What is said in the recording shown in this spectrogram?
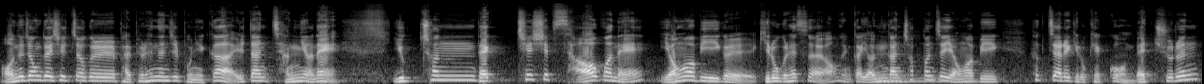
어느 정도의 실적을 발표를 했는지 보니까 일단 작년에 6,174억 원의 영업이익을 기록을 했어요. 그러니까 연간 첫 번째 영업이익 흑자를 기록했고 매출은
